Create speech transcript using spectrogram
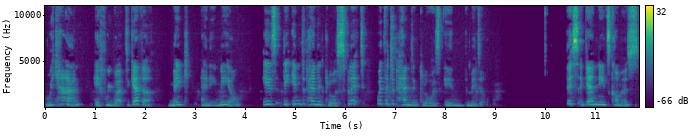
we can, if we work together, make any meal is the independent clause split with the dependent clause in the middle. This again needs commas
